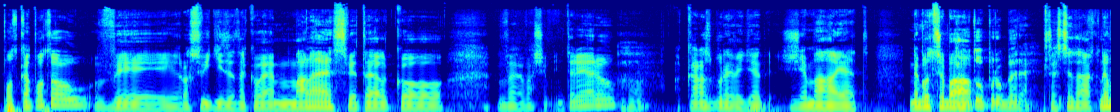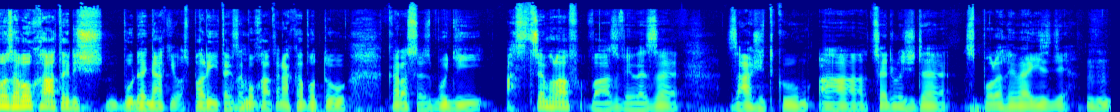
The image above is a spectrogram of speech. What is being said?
pod kapotou, vy rozsvítíte takové malé světelko ve vašem interiéru Aha. a Karas bude vědět, že má jet nebo třeba... Že to probere. Přesně tak. Nebo zaboucháte, když bude nějaký ospalý, tak zaboucháte na kapotu, kara se zbudí a střemhlav vás vyveze zážitkům a, co je důležité, spolehlivé jízdě. Uh-huh.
